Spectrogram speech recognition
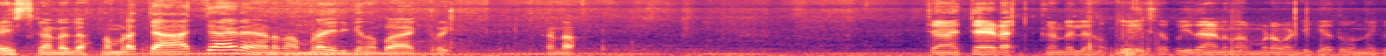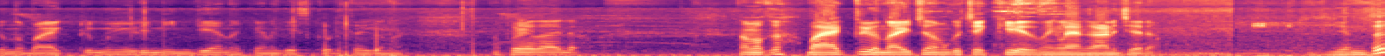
ഗൈസ് കണ്ടല്ലോ. നമ്മുടെ ടാറ്റായുടെയാണ് നമ്മുടെ ഇരിക്കുന്ന ബാറ്ററി കണ്ടോ? ടാറ്റയുടെ കണ്ടല്ലോ ഗൈസ് അപ്പോൾ ഇതാണ് നമ്മുടെ വണ്ടിക്കകത്ത് വന്നേക്കുന്ന ബാറ്ററി മെയ്ഡ് ഇൻ ഇന്ത്യ എന്നൊക്കെയാണ് ഗൈസ് കൊടുത്തേക്കുന്നത്. അപ്പോൾ ഏതായാലും നമുക്ക് ബാറ്ററി ഒന്ന് അയച്ച് നമുക്ക് ചെക്ക് ചെയ്ത് നിങ്ങളെ ഞാൻ കാണിച്ചു തരാം. എന്ത്?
